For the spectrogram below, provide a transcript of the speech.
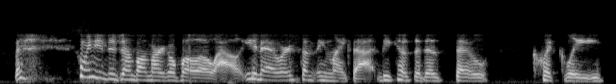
we need to jump on Marco Polo out, you know, or something like that, because it is so quickly.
